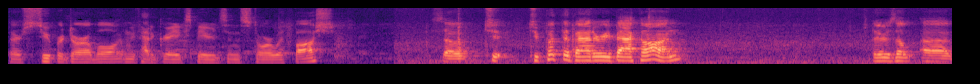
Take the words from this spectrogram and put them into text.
they're super durable and we've had a great experience in the store with Bosch. So to, to put the battery back on, there's a, uh,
